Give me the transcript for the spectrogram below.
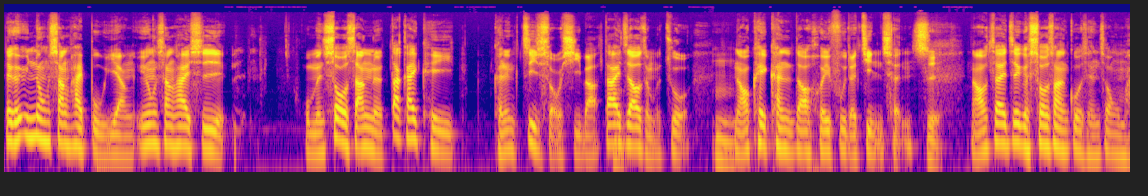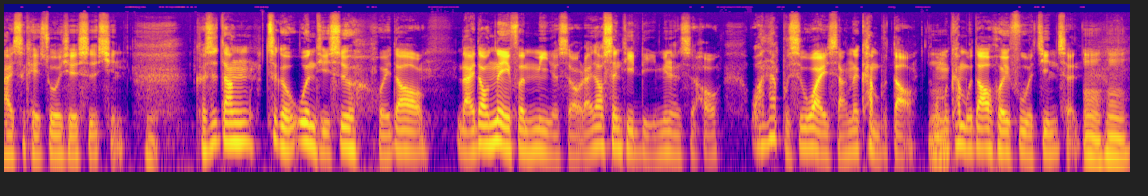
那个运动伤害不一样，运动伤害是我们受伤了，大概可以。可能自己熟悉吧，大概知道怎么做，嗯，然后可以看得到恢复的进程，是。然后在这个受伤的过程中，我们还是可以做一些事情。嗯，可是当这个问题是回到来到内分泌的时候，来到身体里面的时候，哇，那不是外伤，那看不到，嗯，我们看不到恢复的进程。嗯哼，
